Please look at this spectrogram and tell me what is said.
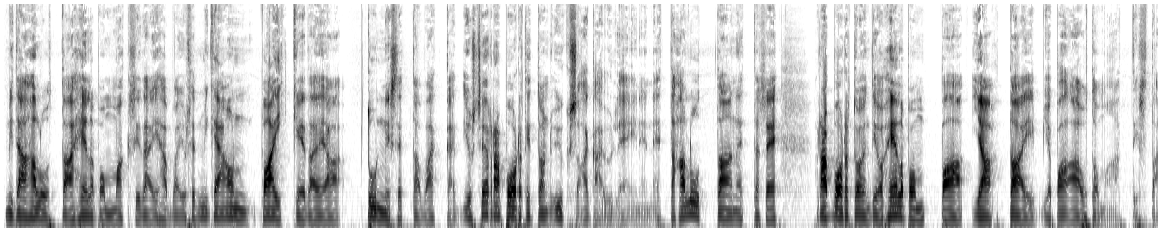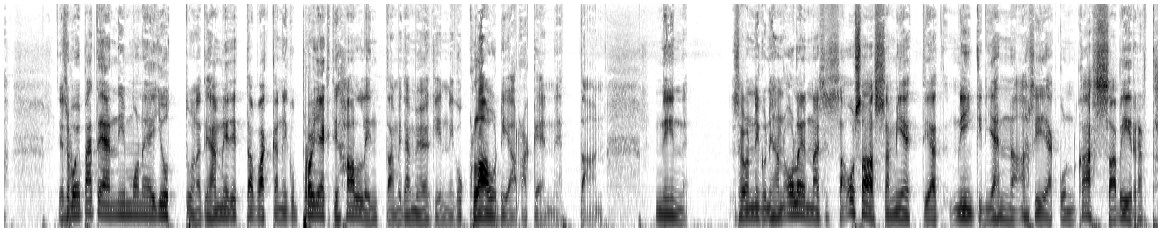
mitä haluttaa helpommaksi, tai ihan vaan just, että mikä on vaikeaa ja tunnistettava vaikka, että just se raportit on yksi aika yleinen, että haluttaan, että se raportointi on helpompaa ja tai jopa automaattista. Ja se voi päteä niin moneen juttuun, että ihan mietittää vaikka niinku projektihallintaa, mitä myöskin niinku cloudia rakennetaan, niin se on niin ihan olennaisessa osassa miettiä niinkin jännä asia kuin kassavirta.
